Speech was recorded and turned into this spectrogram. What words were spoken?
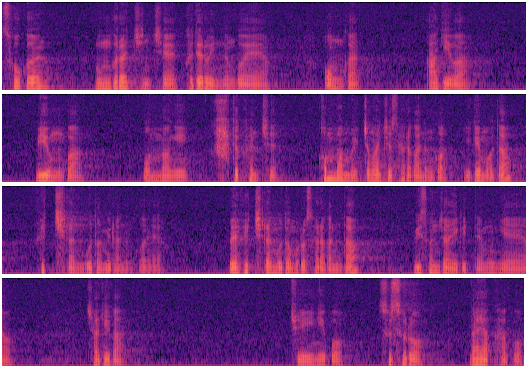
속은 뭉그러진 채 그대로 있는 거예요. 온갖 악의와 미움과 원망이 가득한 채 겉만 멀쩡한 채 살아가는 것 이게 뭐다? 회칠한 무덤이라는 거예요. 왜 회칠한 무덤으로 살아간다? 위선자이기 때문이에요. 자기가 죄인이고 스스로 나약하고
